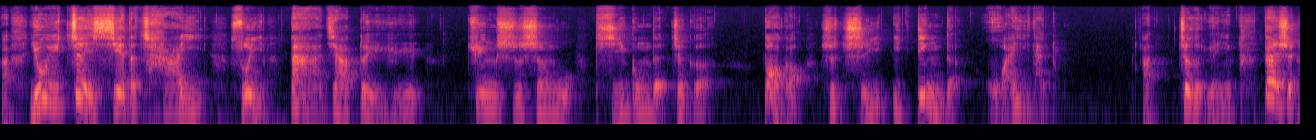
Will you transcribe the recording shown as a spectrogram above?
啊，由于这些的差异，所以大家对于军事生物提供的这个报告是持以一定的怀疑态度，啊，这个原因。但是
